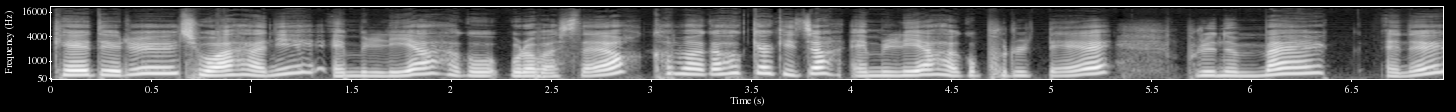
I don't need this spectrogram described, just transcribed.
개들을 좋아하니 에밀리아 하고 물어봤어요. 커마가 흑격이죠. 에밀리아 하고 부를 때 부르는 말 에는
